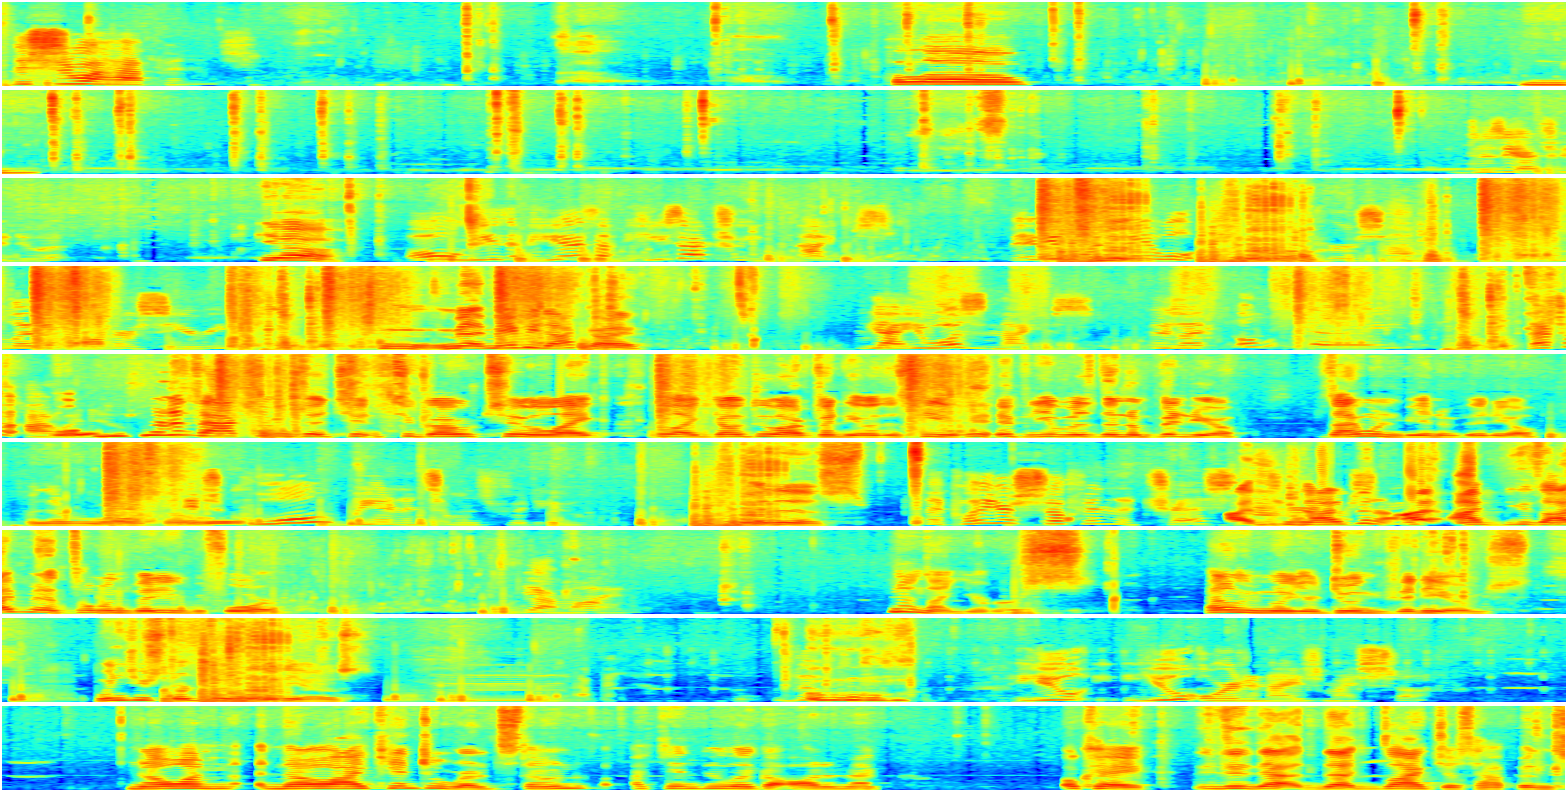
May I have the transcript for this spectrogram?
This is what happens. Hello. Hmm. Does he actually do it? Yeah. Oh, he's he has a, he's actually nice. Maybe one day we'll kill a person and let him on our series. Hmm, Maybe that guy. Yeah, he was nice. He was like, okay. That's what I Well, do. you should have asked him to, to, to go to like to like go to our video to see if he was in a video. Cause I wouldn't be in a video. I never was. so- It's cool being in someone's video. It is. I put your stuff in the chest. I, because I've been I, I because I've been at someone's video before. Yeah, mine. No, not yours. I don't even know you're doing videos. When did you start doing videos? Mm, you you organize my stuff. no, I'm no. I can't do redstone. I can't do like an automatic. Okay, that that lag just happened.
